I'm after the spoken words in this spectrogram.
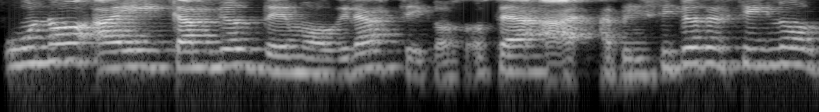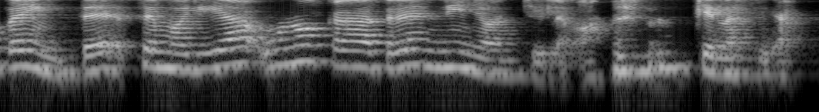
uno, hay cambios demográficos, o sea, a, a principios del siglo XX se moría uno cada tres niños en Chile, que nacía.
